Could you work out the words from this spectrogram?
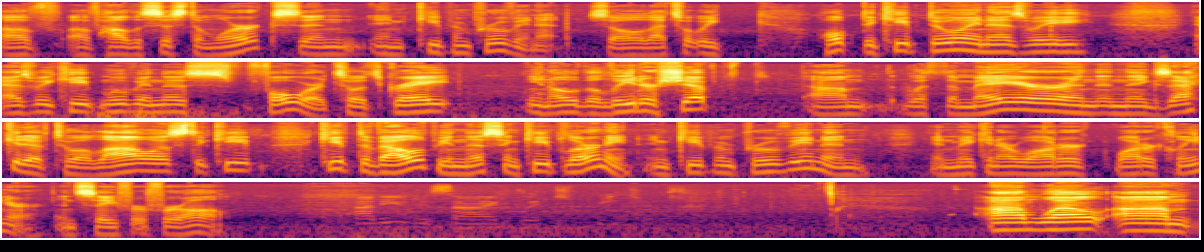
of, of how the system works and, and keep improving it. So that's what we hope to keep doing as we as we keep moving this forward. So it's great, you know, the leadership um, with the mayor and, and the executive to allow us to keep keep developing this and keep learning and keep improving and, and making our water water cleaner and safer for all. How do you decide which beaches? Um, well, um,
